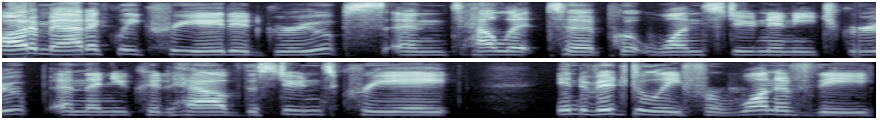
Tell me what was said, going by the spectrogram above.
automatically created groups and tell it to put one student in each group, and then you could have the students create individually for one of the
